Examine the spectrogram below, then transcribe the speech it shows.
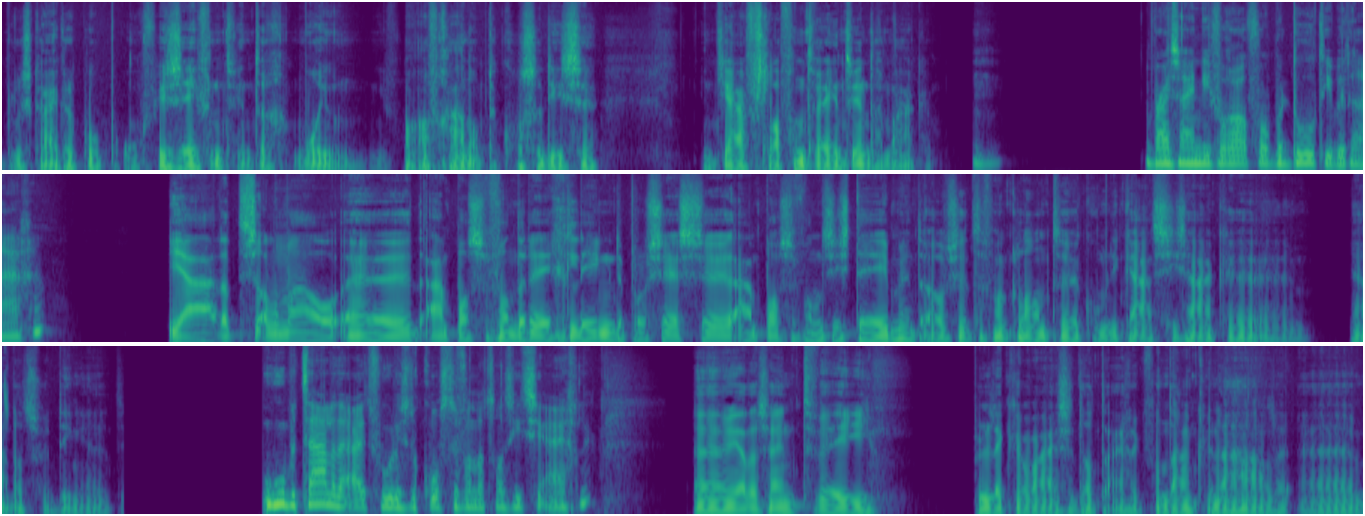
Blue Sky Group op ongeveer 27 miljoen. In ieder geval afgaan op de kosten die ze in het jaarverslag van 22 maken. Mhm. Waar zijn die vooral voor bedoeld, die bedragen? Ja, dat is allemaal uh, het aanpassen van de regeling, de processen, aanpassen van het systeem, het overzetten van klanten, communicatiezaken, uh, ja, dat soort dingen. Hoe betalen de uitvoerders de kosten van de transitie eigenlijk? Uh, ja, er zijn twee plekken waar ze dat eigenlijk vandaan kunnen halen. Ehm,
